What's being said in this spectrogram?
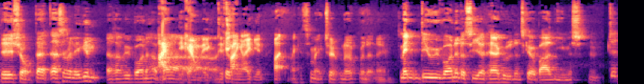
Det er sjovt. Der, der er simpelthen ikke... Altså, Yvonne har bare... Nej, det kan hun ikke. Det kan, trænger ikke ind. Nej, man kan simpelthen ikke tømme den op med den af. Men det er jo Yvonne, der siger, at herregud, den skal jo bare limes. Mm. Det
